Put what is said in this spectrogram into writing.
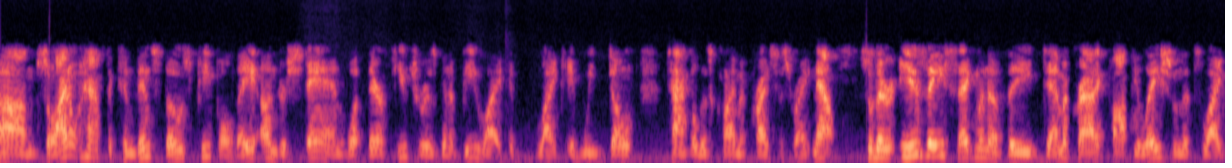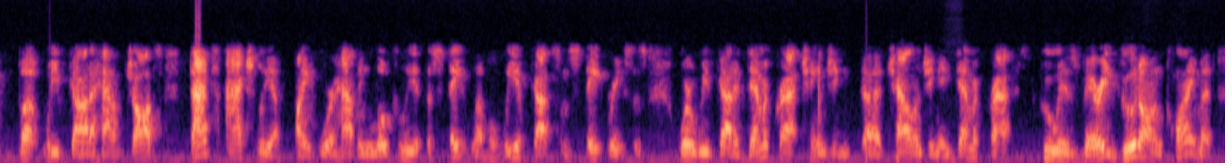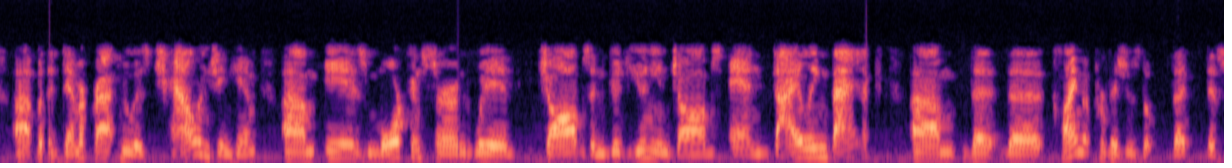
Um, so I don't have to convince those people. They understand what their future is going to be like if, like if we don't tackle this climate crisis right now. So there is a segment of the Democratic population that's like, but we've got to have jobs. That's actually a fight we're having locally at the state level. We have got some state races where we've got a Democrat changing, uh, challenging a Democrat who is very good on climate, uh, but the Democrat who is challenging him um, is more concerned with jobs and good union jobs and dialing back um, the the climate provisions that, that this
